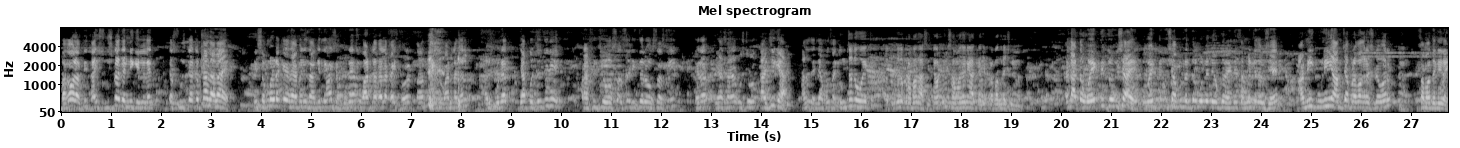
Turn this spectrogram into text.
बघावं लागतील. काही सूचना त्यांनी केलेल्या आहेत. त्या सूचनाचं का झाला आहे हे शंभर टक्के साहेबांनी सांगितलं की पुण्याची वाट लागायला काही थोडं काळ पुण्याची वाट लागेल आणि पुण्यात ज्या पद्धतीने ट्रॅफिकची व्यवस्था असेल इतर व्यवस्था असतील त्यांना या सगळ्या गोष्टीवर काळजी घ्या. असं त्यांनी आपण सांगितलं. तुमचा जो वैयक्तिक तुमचा जो प्रभाग असेल त्यावर तुम्ही समाधानी आहात का? जे प्रभाग रचनेवर? आणि आता वैयक्तिक जो विषय आहे तो वैयक्तिक विषय आपण नंतर बोललेले योग्य राहिले. संघटनेचा विषय आहे. आम्ही कुणीही आमच्या प्रभाग रचनेवर समाधानी नाही.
